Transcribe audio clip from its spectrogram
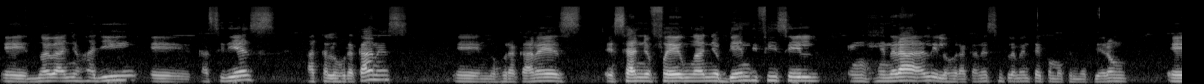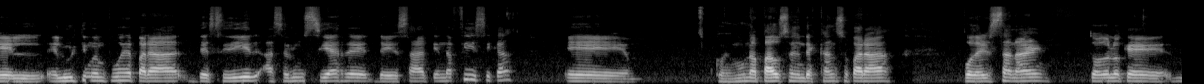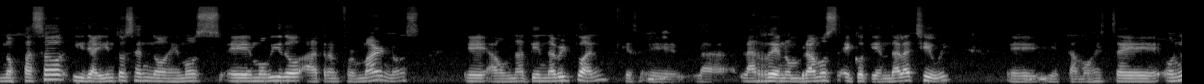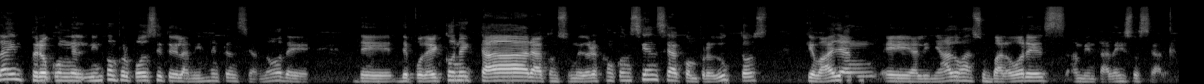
eh, nueve años allí, eh, casi diez, hasta los huracanes. Eh, en los huracanes, ese año fue un año bien difícil en general y los huracanes simplemente como que nos dieron el, el último empuje para decidir hacer un cierre de esa tienda física, eh, con una pausa y un descanso para poder sanar todo lo que nos pasó y de ahí entonces nos hemos eh, movido a transformarnos eh, a una tienda virtual que eh, la, la renombramos Ecotienda La Chiwi eh, y estamos este, online, pero con el mismo propósito y la misma intención, ¿no? De, de, de poder conectar a consumidores con conciencia con productos que vayan eh, alineados a sus valores ambientales y sociales.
